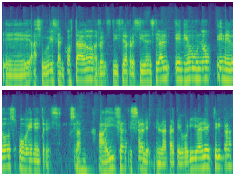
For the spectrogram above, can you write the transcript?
eh, a su vez al costado dice residencial N1, N2 o N3. O sea, ahí ya te sale en la categoría eléctrica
